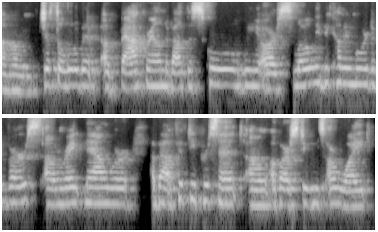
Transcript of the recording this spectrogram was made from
Um, just a little bit of background about the school. We are slowly becoming more diverse. Um, right now, we're about 50% um, of our students are white.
